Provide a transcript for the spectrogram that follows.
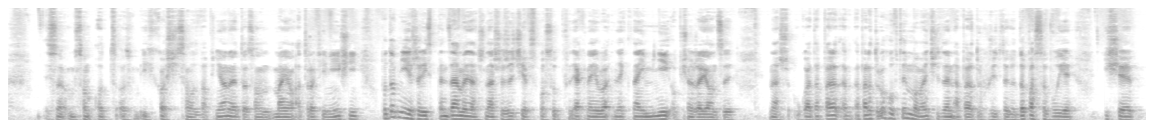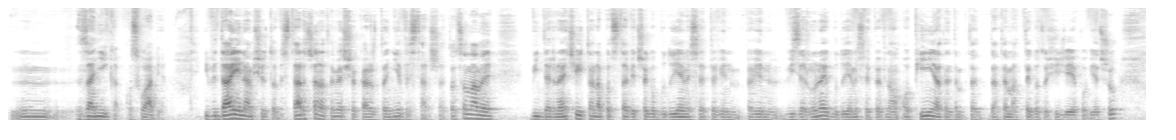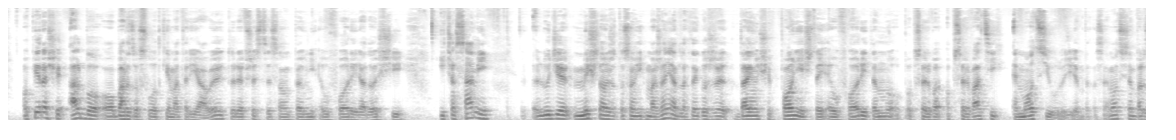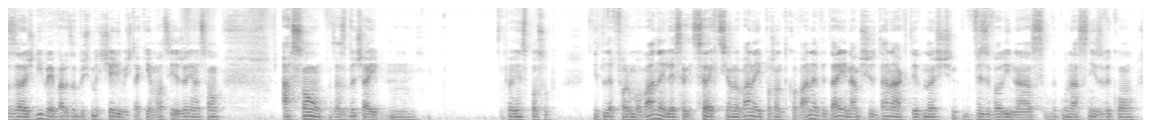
są, są od, od, ich kości są odwapnione, to są, mają atrofię mięśni. Podobnie jeżeli spędzamy nasze, nasze życie w sposób jak, naj, jak najmniej obciążający nasz układ aparat, aparat ruchu, w tym momencie ten aparat ruchu się do tego dopasowuje i się mm, zanika, osłabia. I wydaje nam się, że to wystarcza, natomiast się okaże, że to nie wystarcza. To, co mamy w internecie i to na podstawie czego budujemy sobie pewien, pewien wizerunek, budujemy sobie pewną opinię na, ten, na temat tego, co się dzieje w powietrzu, opiera się albo o bardzo słodkie materiały, które wszyscy są pełni euforii, radości i czasami ludzie myślą, że to są ich marzenia, dlatego że dają się ponieść tej euforii, temu obserwa- obserwacji emocji u ludzi. Emocje są bardzo zaraźliwe i bardzo byśmy chcieli mieć takie emocje, jeżeli one są, a są zazwyczaj mm, w pewien sposób nie tyle formowane, ile selekcjonowane i porządkowane, wydaje nam się, że dana aktywność wyzwoli nas, u nas niezwykłą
